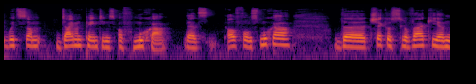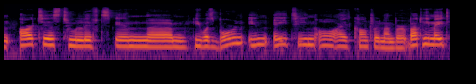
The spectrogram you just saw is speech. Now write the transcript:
with some diamond paintings of Mucha. That's Alphonse Mucha the Czechoslovakian artist who lived in, um, he was born in 18, oh, I can't remember, but he made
